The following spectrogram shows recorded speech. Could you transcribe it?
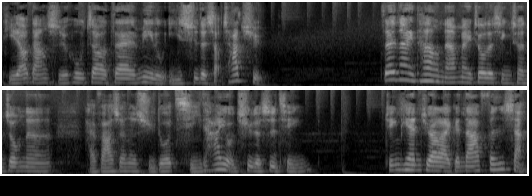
提到当时护照在秘鲁遗失的小插曲。在那一趟南美洲的行程中呢，还发生了许多其他有趣的事情。今天就要来跟大家分享，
